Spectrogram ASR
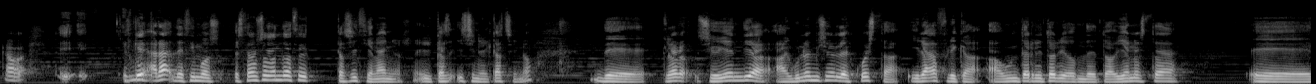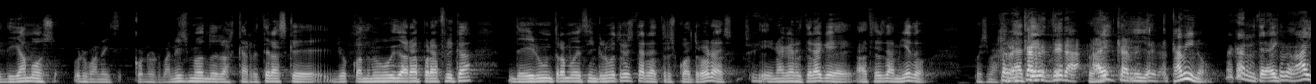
Claro, eh, eh, Es que ahora decimos, estamos hablando hace casi 100 años, y, sin el casi, ¿no? De, claro, si hoy en día a algunos misioneros les cuesta ir a África, a un territorio donde todavía no está, eh, digamos, urbaniz- con urbanismo, donde las carreteras que yo cuando me he movido ahora por África, de ir un tramo de 100 kilómetros tarda 3-4 horas. Sí. Y una carretera que a veces da miedo. Pues Pero imagínate. hay carretera, pero hay carretera. Camino, una carretera. Hay, Pero hay,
